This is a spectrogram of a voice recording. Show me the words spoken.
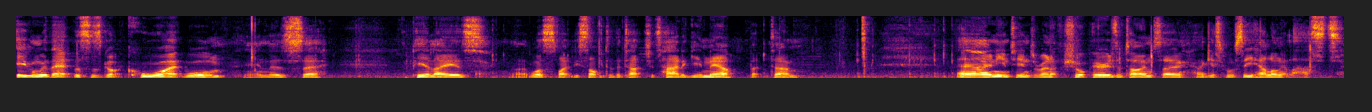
even with that, this has got quite warm, and there's uh, the PLA is uh, was slightly soft to the touch. It's hard again now, but um, I only intend to run it for short periods of time, so I guess we'll see how long it lasts.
